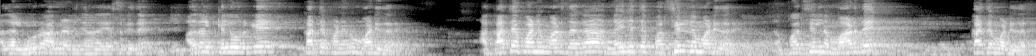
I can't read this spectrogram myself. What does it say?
ಅದರಲ್ಲಿ ನೂರ ಹನ್ನೆರಡು ಜನ ಹೆಸರಿದೆ. ಅದರಲ್ಲಿ ಕೆಲವರಿಗೆ ಖಾತೆ ಪಾಣಿನೂ ಮಾಡಿದ್ದಾರೆ. ಆ ಖಾತೆ ಪಾಣಿ ಮಾಡಿದಾಗ ನೈಜತೆ ಪರಿಶೀಲನೆ ಮಾಡಿದ್ದಾರೆ. ಪರಿಶೀಲನೆ ಮಾಡದೆ ಖಾತೆ ಮಾಡಿದ್ದಾರೆ.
